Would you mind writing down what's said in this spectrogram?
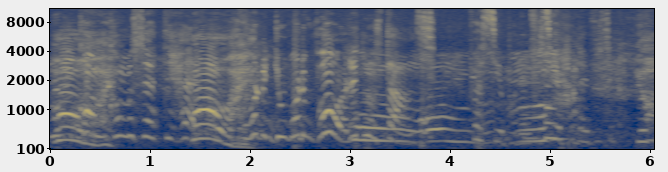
Kom, kom och sätt dig här. Var har du, har du varit någonstans? Får jag se på dig? Får se på dig? Får jag se?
